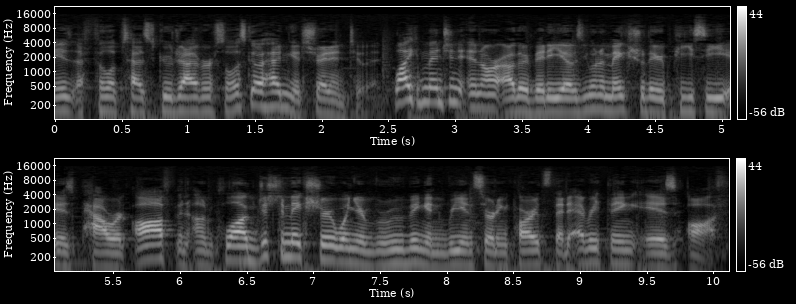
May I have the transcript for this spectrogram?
is a Phillips head screwdriver, so let's go ahead and get straight into it. Like mentioned in our other videos, you want to make sure that your PC is powered off and unplugged just to make sure when you're removing and reinserting parts that everything is off.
